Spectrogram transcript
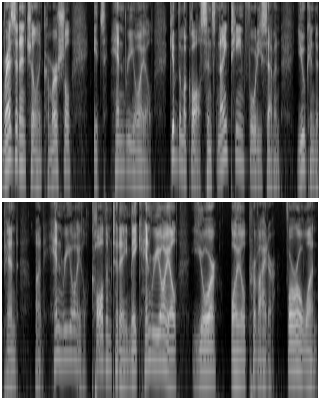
residential and commercial. It's Henry Oil. Give them a call. Since 1947, you can depend on Henry Oil. Call them today. Make Henry Oil your oil provider. 401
